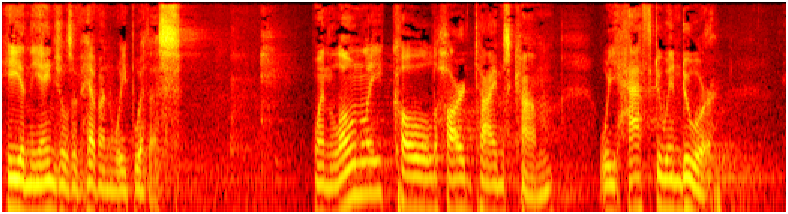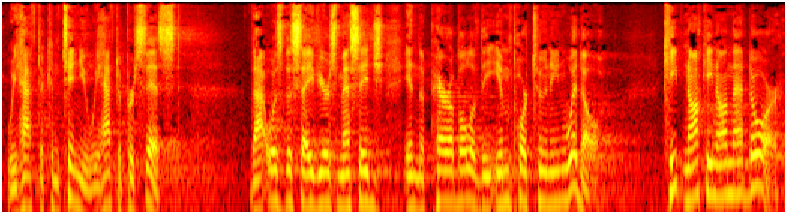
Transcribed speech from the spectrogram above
He and the angels of heaven weep with us. When lonely, cold, hard times come, we have to endure. We have to continue. We have to persist. That was the Savior's message in the parable of the importuning widow. Keep knocking on that door.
